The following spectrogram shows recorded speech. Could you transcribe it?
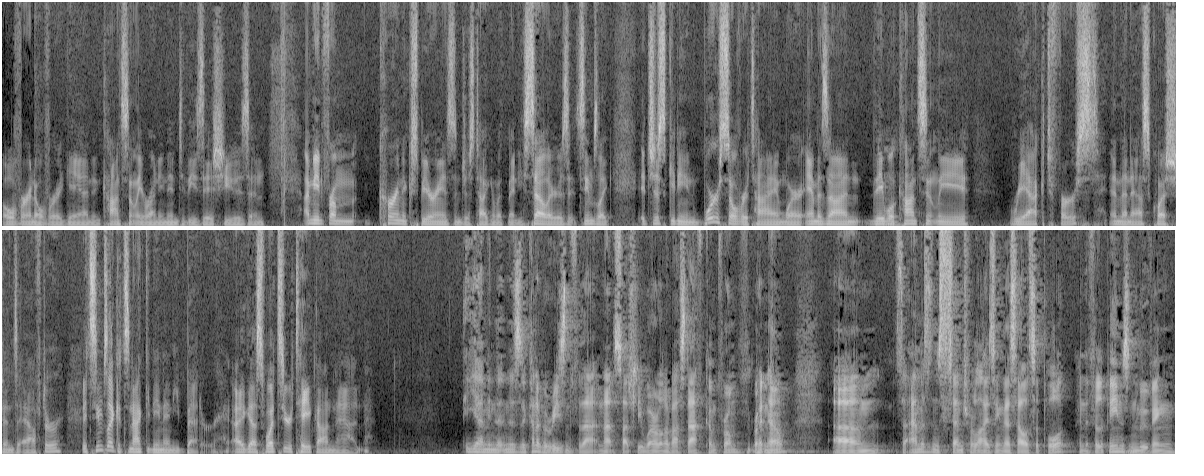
over and over again and constantly running into these issues. And I mean, from current experience and just talking with many sellers, it seems like it's just getting worse over time where Amazon, they will mm. constantly react first and then ask questions after. It seems like it's not getting any better. I guess what's your take on that? Yeah, I mean, there's a kind of a reason for that, and that's actually where a lot of our staff come from right now. Um, so Amazon's centralizing their sales support in the Philippines and moving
